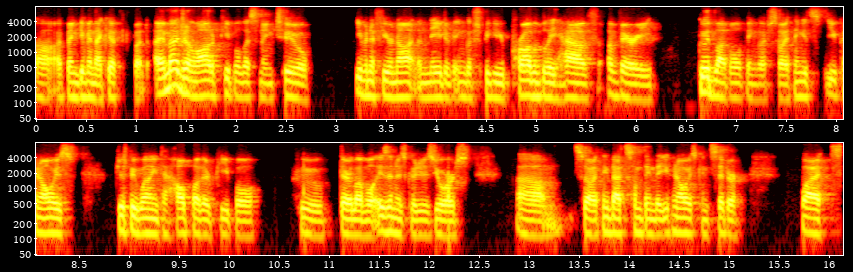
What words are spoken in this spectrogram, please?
uh, I've been given that gift. But I imagine a lot of people listening too, even if you're not a native English speaker, you probably have a very good level of English. So I think it's you can always just be willing to help other people who their level isn't as good as yours. Um, so I think that's something that you can always consider. But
